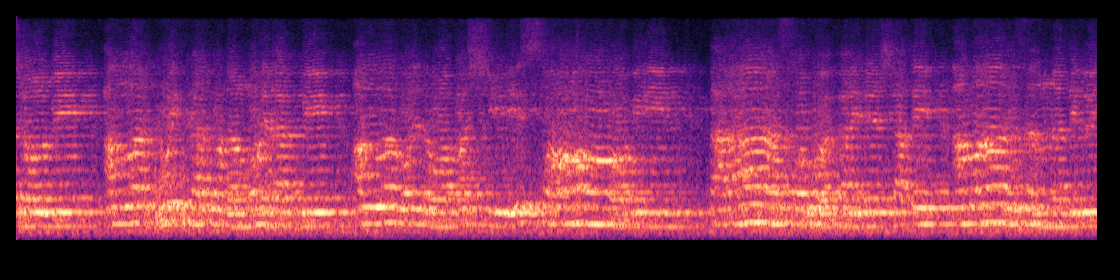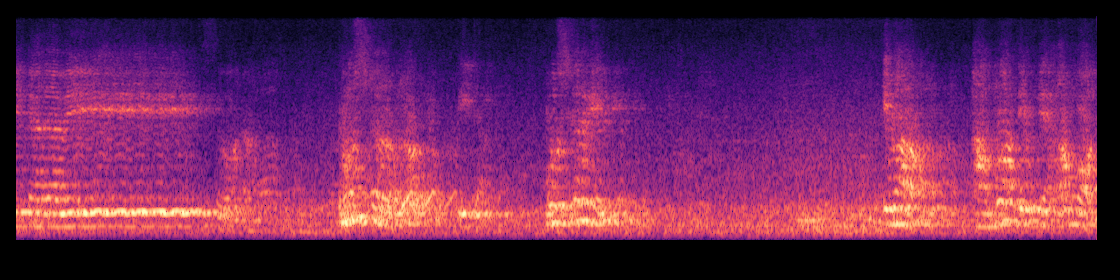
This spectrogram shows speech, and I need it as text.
চলবে, আল্লাহর পরীক্ষার কথা মনে রাখবে। আল্লাহ বলেন ওয়াবাশশিরিস সাবিরিন তারা সবরকারীদের সাথে আমার লইকা যাবে। হলো কি? ইমাম আহমদ ইবনে হাম্বল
